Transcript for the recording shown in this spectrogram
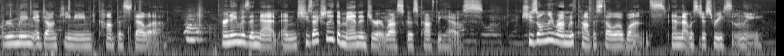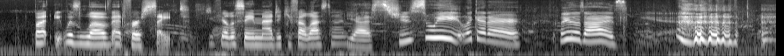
grooming a donkey named Compostela. Her name is Annette, and she's actually the manager at Roscoe's Coffee House. She's only run with Compostela once, and that was just recently. But it was love at first sight. Do you feel the same magic you felt last time? Yes, she's sweet. Look at her. Look at those eyes. Yeah.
